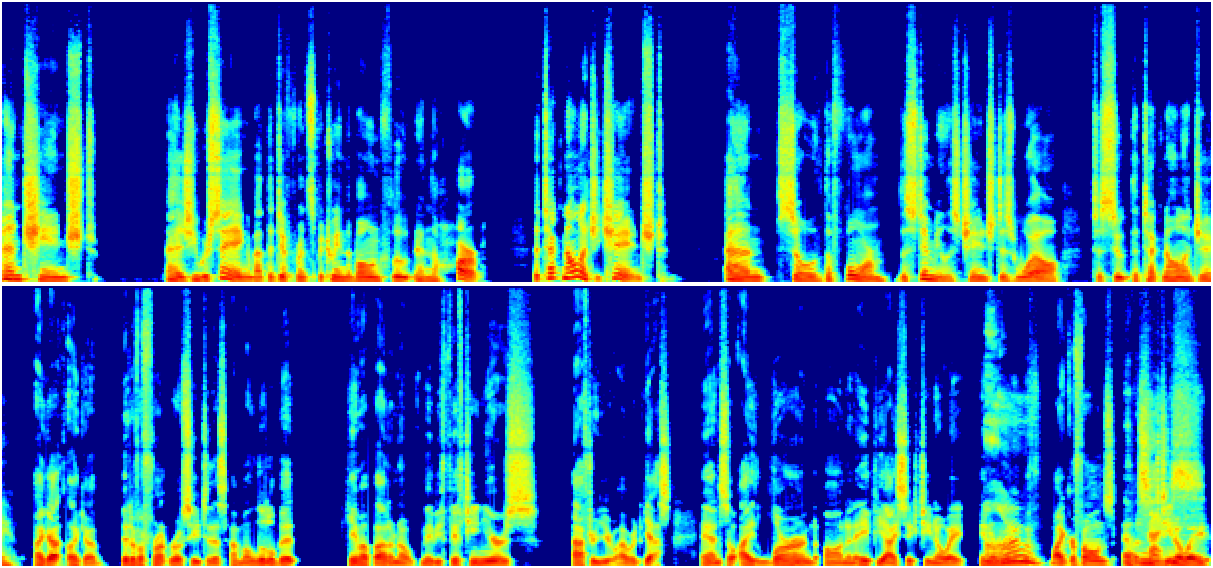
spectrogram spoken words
and changed, as you were saying, about the difference between the bone flute and the harp. the technology changed. And so the form, the stimulus changed as well to suit the technology. I got like a bit of a front row seat to this. I'm a little bit, came up, I don't know, maybe 15 years after you, I would guess. And so I learned on an API 1608 in a room Oh. with microphones and a Nice. 1608.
